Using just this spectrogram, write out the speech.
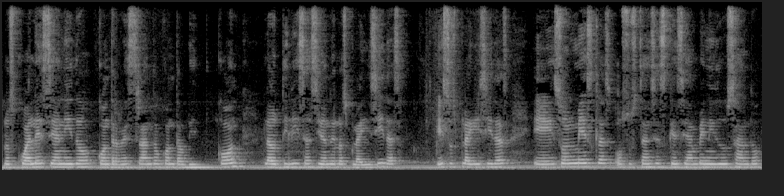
los cuales se han ido contrarrestando con, la utilización de los plaguicidas. Estos plaguicidas eh, son mezclas o sustancias que se han venido usando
